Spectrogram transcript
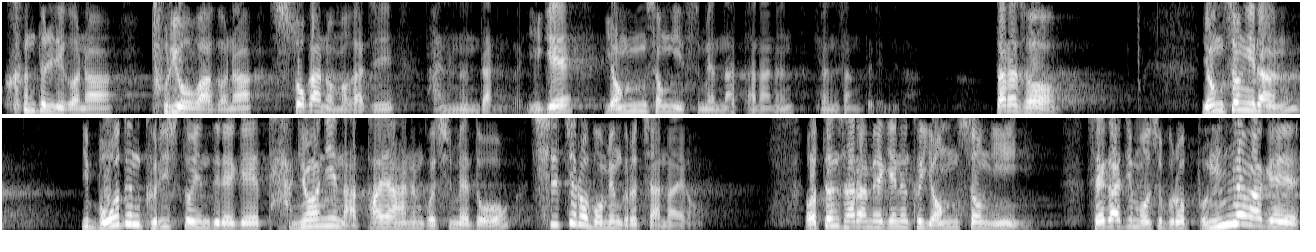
흔들리거나 두려워하거나 쏘가 넘어가지 않는다는 거예요. 이게 영성이 있으면 나타나는 현상들입니다. 따라서 영성이란 이 모든 그리스도인들에게 당연히 나타야 하는 것임에도 실제로 보면 그렇지 않아요. 어떤 사람에게는 그 영성이 세 가지 모습으로 분명하게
